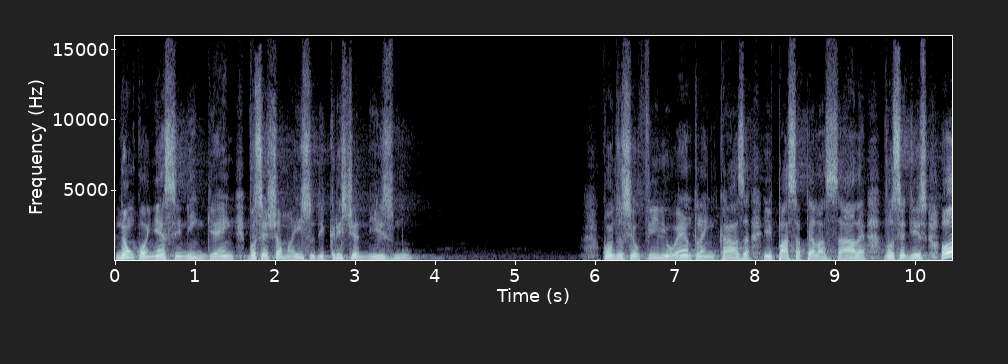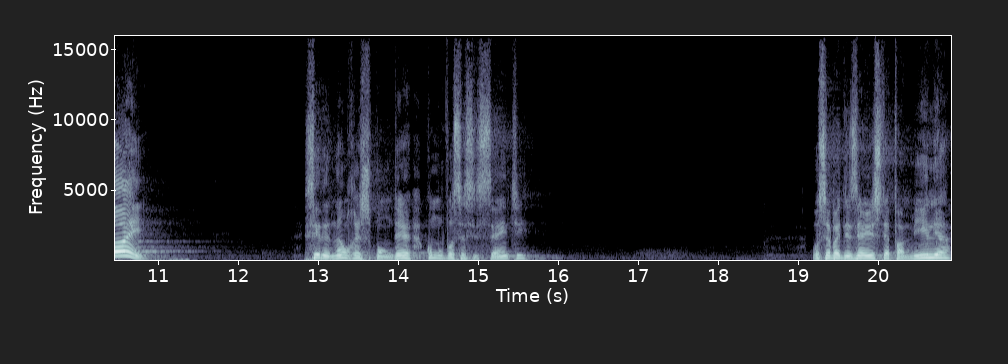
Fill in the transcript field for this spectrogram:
Não conhece ninguém. Você chama isso de cristianismo? Quando seu filho entra em casa e passa pela sala, você diz: Oi! Se ele não responder, como você se sente? Você vai dizer: Isto é família?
